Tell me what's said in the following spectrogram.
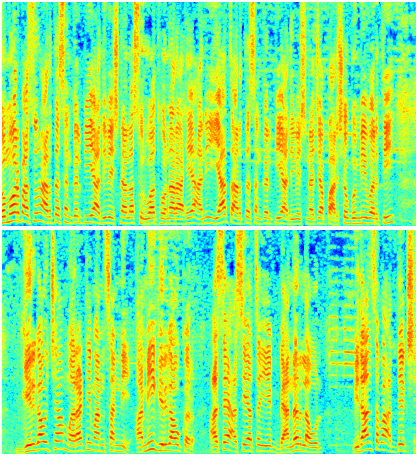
सोमवारपासून अर्थसंकल्पीय अधिवेशनाला सुरुवात होणार आहे आणि याच अर्थसंकल्पीय अधिवेशनाच्या पार्श्वभूमीवरती गिरगावच्या मराठी माणसांनी आम्ही गिरगावकर असे असे याचं एक बॅनर लावून विधानसभा अध्यक्ष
